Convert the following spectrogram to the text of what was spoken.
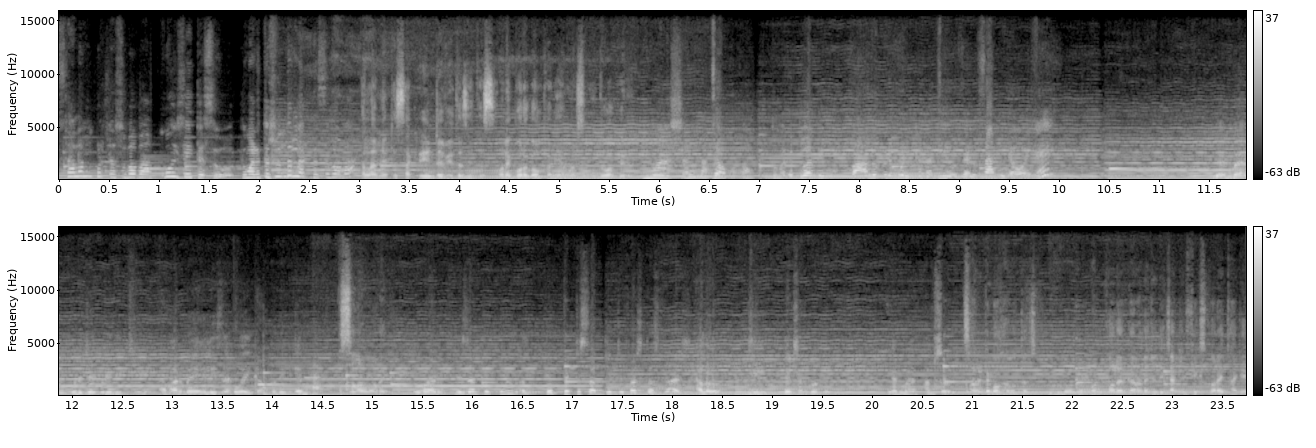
সালাম করতেছো বাবা কই যাইতেছো? তোমার তো সুন্দর লাগতেছে বাবা। আমি একটা চাকরি ইন্টারভিউতে যেতেছি অনেক বড় কোম্পানি আমার সাথে দোয়া করে। মাশাআল্লাহ যাও বাবা তোমার দোয়া দিলাম ভালো করে পরীক্ষাটা দিও যেন চাকরিটা হয় হ্যাঁ? আমার মেয়ে এলিজা ওই কোম্পানির আসসালামু আলাইকুম। তোমার রেজাল্ট তো খুবই ভালো প্রত্যেকটা সাবজেক্টে ফার্স্ট ক্লাস হ্যালো জি টেনশন করবেন আম সরি স্যার একটা কথা বলতে ফোন কলের কারণে যদি চাকরি ফিক্স করাই থাকে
